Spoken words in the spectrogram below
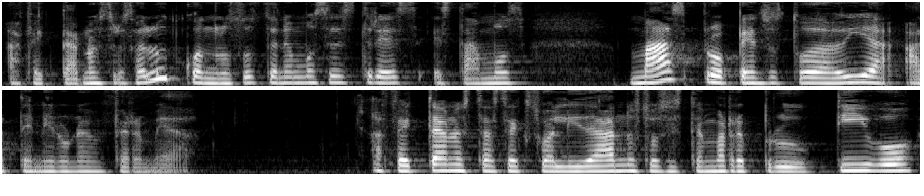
afectar nuestra salud. Cuando nosotros tenemos estrés, estamos más propensos todavía a tener una enfermedad. Afecta a nuestra sexualidad, nuestro sistema reproductivo,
